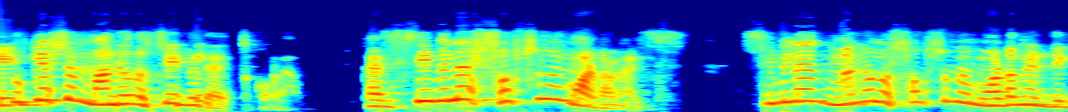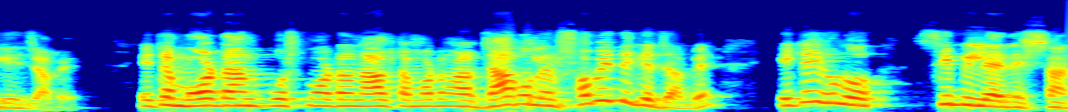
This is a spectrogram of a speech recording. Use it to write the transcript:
এডুকেশন মানে হলো সিভিলাইজ করা। কাজে সিভিলাইজ সবসময় মডার্নাইজ সিভিলাইজ মানে হলো সবসময় মডার্নের দিকে যাবে। এটা modern post modern ultra modern আর যা বলেন সবই দিকে যাবে। এটাই হলো সিভিলাইজেশন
